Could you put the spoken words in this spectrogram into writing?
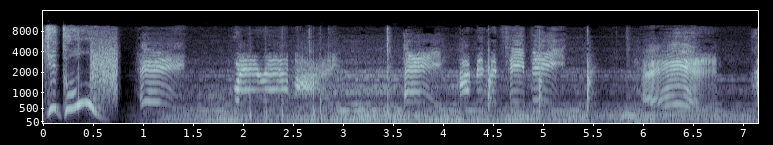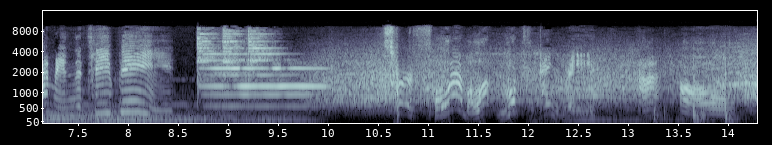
Where'd you go? Hey, where am I? Hey, I'm in the TV. Hey, I'm in the TV. Sir Slam-A-Lot looks angry. Uh-oh.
